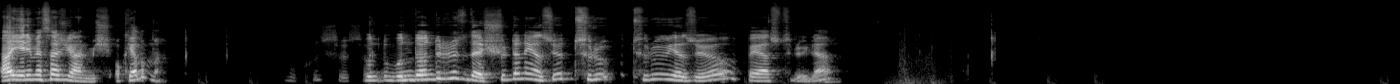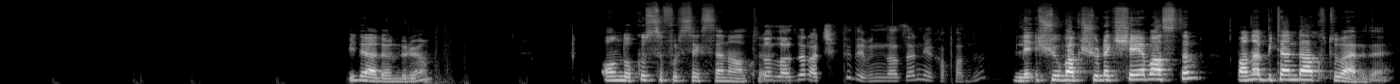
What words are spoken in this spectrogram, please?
Aa yeni mesaj gelmiş. Okuyalım mı? Oku istiyorsan. Bu- Bunu döndürürüz de şurada ne yazıyor? True, true yazıyor. Beyaz true'yla. Bir daha döndürüyorum. 19086. Burada lazer açıktı demin. Lazer niye kapandı? Le- şu bak şuradaki şeye bastım. Bana bir tane daha kutu verdi.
